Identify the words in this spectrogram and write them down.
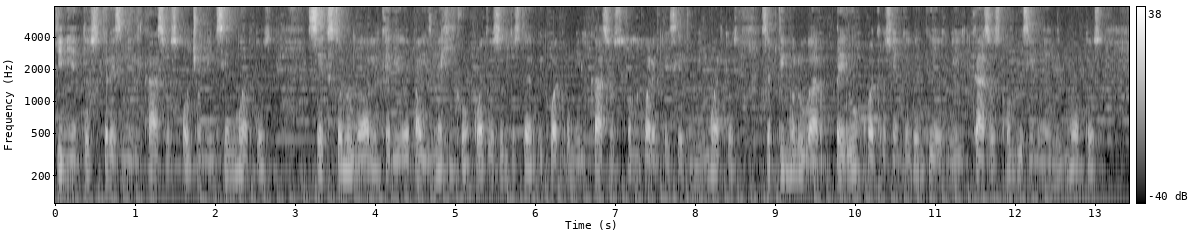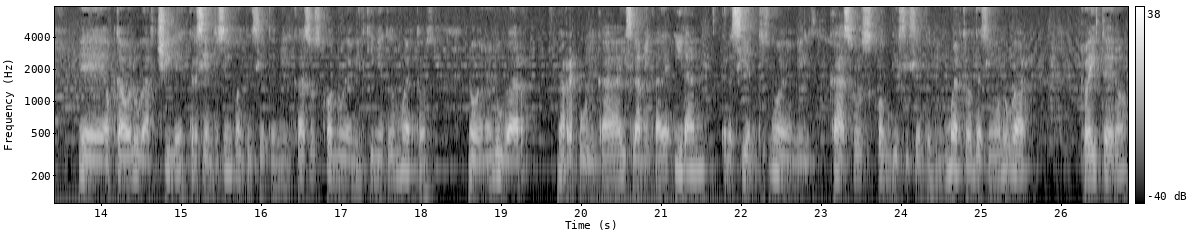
503.000 casos, 8.100 muertos. Sexto lugar, el querido país México, 434.000 casos con 47.000 muertos. Séptimo lugar, Perú, 422.000 casos con 19.000 muertos. Eh, octavo lugar, Chile, 357.000 casos con 9.500 muertos. Noveno lugar, la República Islámica de Irán, 309.000 casos con 17.000 muertos. Décimo lugar, reitero,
